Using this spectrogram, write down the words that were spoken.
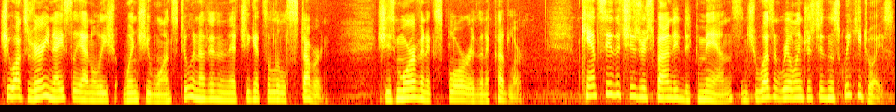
She walks very nicely on a leash when she wants to, and other than that, she gets a little stubborn. She's more of an explorer than a cuddler. Can't see that she's responding to commands, and she wasn't real interested in squeaky toys.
